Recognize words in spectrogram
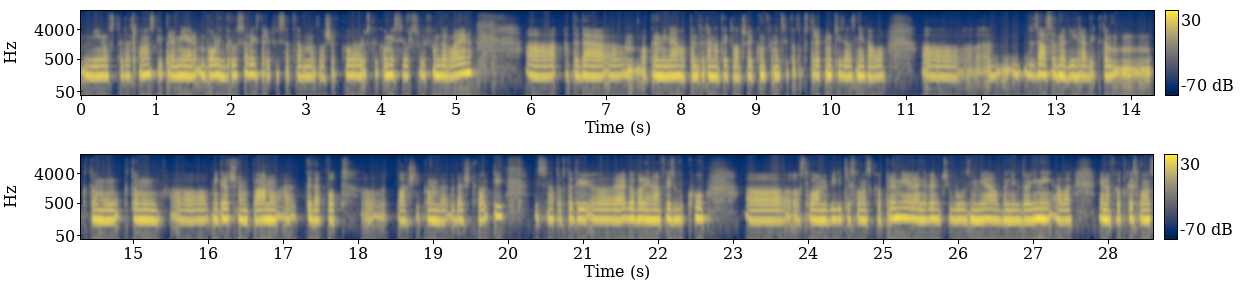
mínus teda slovenský premiér, boli v Bruseli, stretli sa tam so šéfkou Európskej komisie Ursula von der Leyen a, a teda um, okrem iného tam teda na tej tlačovej konferencii potom stretnutí zaznievalo zásadné výhrady k tomu, k tomu, k tomu migračnému plánu a teda pod pláštikom V4. Vy ste na to vtedy reagovali na Facebooku slovami vidíte slovenského premiéra, neviem, či bol s ním ja alebo niekto iný, ale ja na fotke slovenského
